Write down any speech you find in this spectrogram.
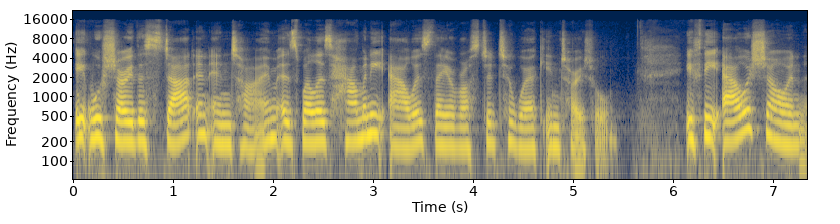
It will show the start and end time as well as how many hours they are rostered to work in total. If the hours shown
